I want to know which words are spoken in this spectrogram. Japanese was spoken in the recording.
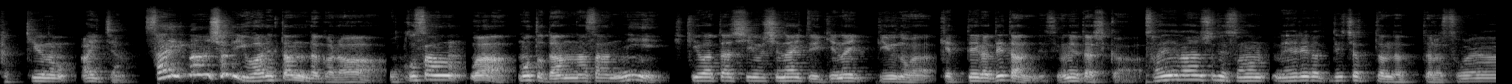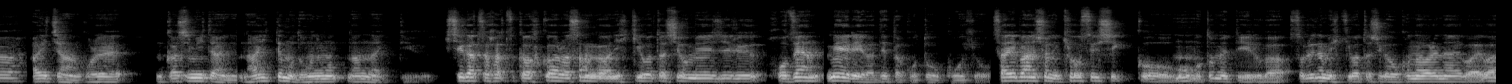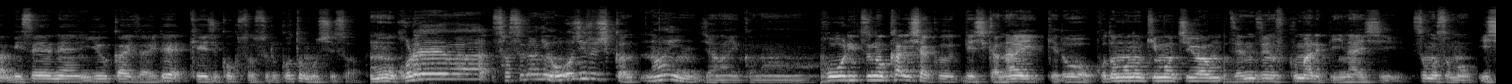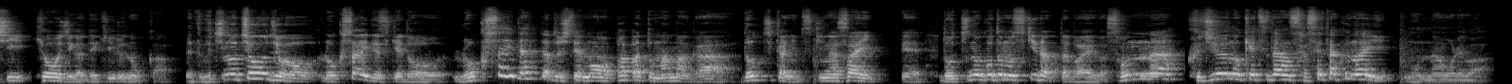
卓球の愛ちゃん。裁判所で言われたんだから、お子さんは元旦那さんに引き渡しをしないといけないっていうのが決定が出たんですよね、確か。裁判所でその命令が出ちゃったんだったら、そりゃ、愛ちゃん、これ、昔みたいに泣いてもどうにもなんないっていう。7月20日、福原さん側に引き渡しを命じる保全命令が出たことを公表。裁判所に強制執行も求めているが、それでも引き渡しが行われない場合は、未成年誘拐罪で刑事告訴することも示唆。もうこれはさすがに応じるしかないんじゃないかな。法律の解釈でしかないけど、子供の気持ちは全然含まれていないし、そもそも意思表示ができるのか。かだってうちの長女6歳ですけど、6歳だったとしてもパパとママがどっちかにつきなさいって、どっちのことも好きだった場合は、そんな苦渋の決断させたくないもんな、俺は。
